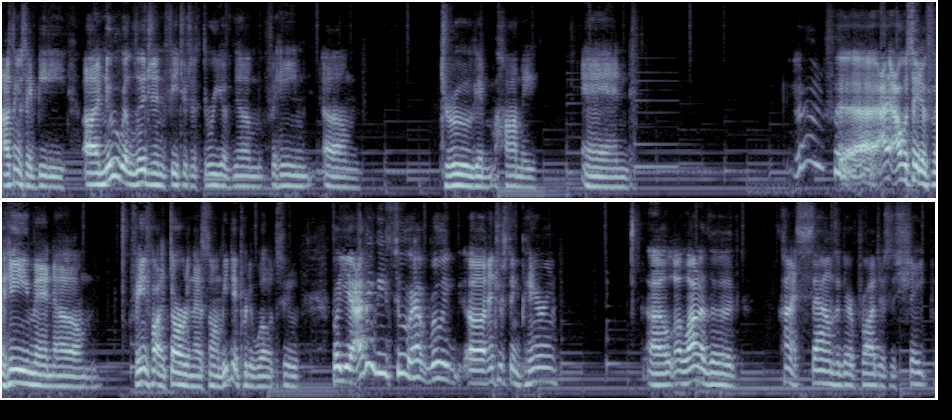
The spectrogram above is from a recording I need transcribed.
I was gonna say BD. Uh, New Religion features the three of them: Fahim, um, Droog, and Hommy. And uh, I, I, would say that Fahim and um, Fahim's probably third in that song. He did pretty well too. But yeah, I think these two have really uh, interesting pairing. Uh, a lot of the kind of sounds of their projects is shaped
